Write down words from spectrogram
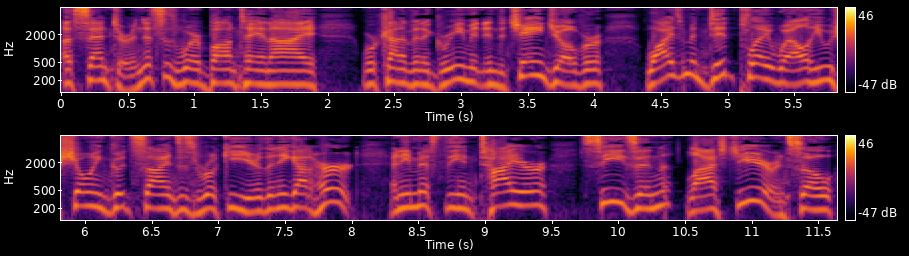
a center. And this is where Bonte and I were kind of in agreement in the changeover. Wiseman did play well. He was showing good signs his rookie year. Then he got hurt and he missed the entire season last year. And so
